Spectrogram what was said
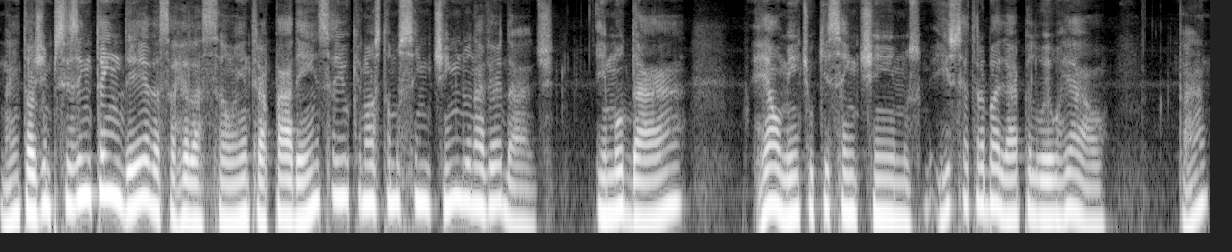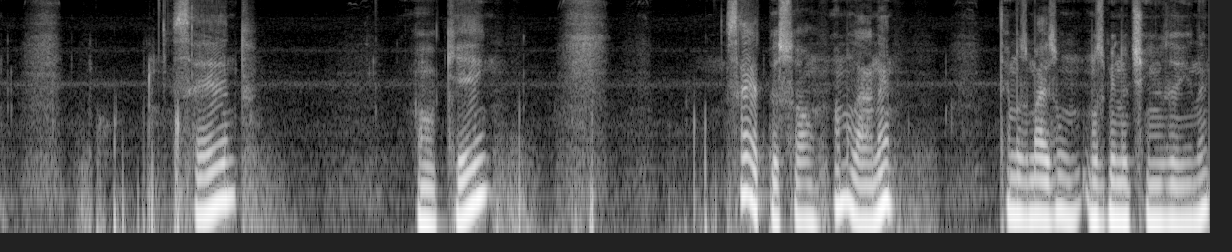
Né? Então a gente precisa entender essa relação entre a aparência e o que nós estamos sentindo na verdade. E mudar realmente o que sentimos. Isso é trabalhar pelo eu real. Tá? Certo? Ok. Certo, pessoal. Vamos lá, né? Temos mais um, uns minutinhos aí, né?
